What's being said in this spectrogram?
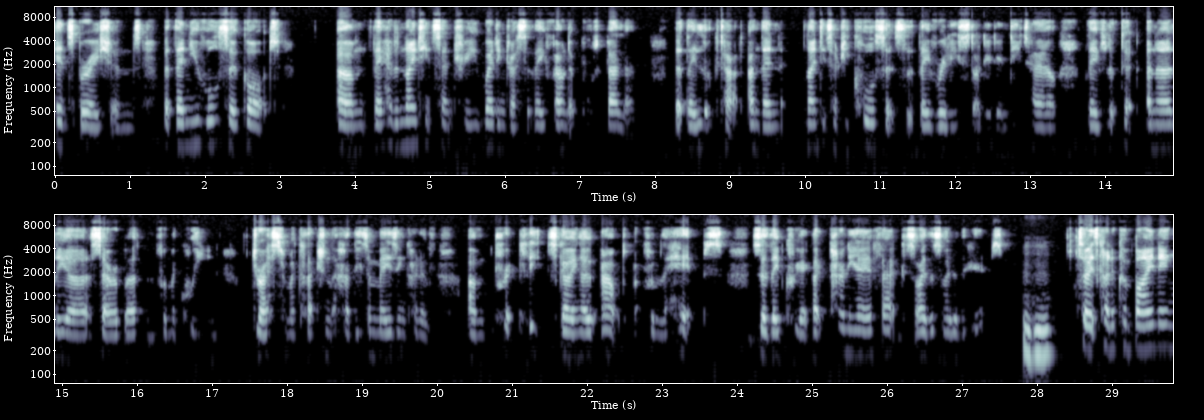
inspirations, but then you've also got, um, they had a 19th century wedding dress that they found at Portobello that they looked at, and then 19th century corsets that they've really studied in detail. They've looked at an earlier Sarah Burton from for McQueen dress from a collection that had these amazing kind of um, pleats going out from the hips. So they create like pannier effects either side of the hips. Mm-hmm. So it's kind of combining,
